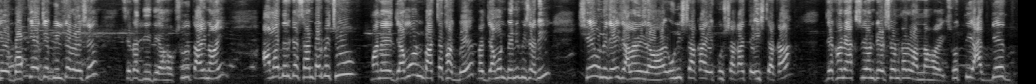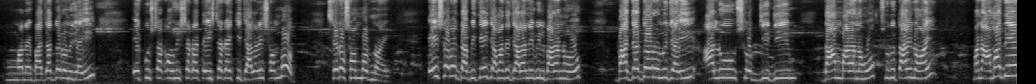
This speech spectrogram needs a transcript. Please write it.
যে বকেয়া যে বিলটা রয়েছে, সেটা দিয়ে দেওয়া হোক। শুধু তাই নয় আমাদেরকে সেন্টার পিছু মানে যেমন বাচ্চা থাকবে বা যেমন বেনিফিশিয়ারি সে অনুযায়ী জ্বালানি দেওয়া হয়। উনিশ টাকা, একুশ টাকা, তেইশ টাকা, যেখানে একশো জন, দেড়শো জন করে রান্না হয়। সত্যি আজকে মানে বাজার দর অনুযায়ী একুশ টাকা, উনিশ টাকা, তেইশ টাকায় কি জ্বালানি সম্ভব? সেটা সম্ভব নয়। এইসবের দাবিতেই যে আমাদের জ্বালানি বিল বাড়ানো হোক, বাজার দর অনুযায়ী আলু, সবজি, ডিম দাম বাড়ানো হোক, শুধু তাই নয় মানে আমাদের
